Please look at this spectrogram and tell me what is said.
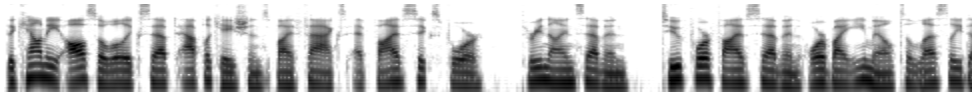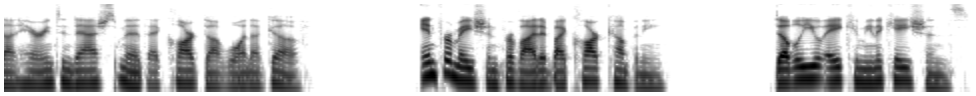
The County also will accept applications by fax at 564 397 2457 or by email to leslie.harrington smith at clark.wa.gov. Information provided by Clark County. WA Communications.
